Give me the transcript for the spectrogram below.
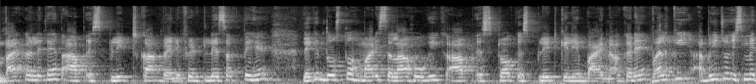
बाय कर लेते हैं तो आप स्प्लिट का बेनिफिट ले सकते हैं। लेकिन दोस्तों, हमारी सलाह होगी कि आप स्टॉक स्प्लिट के लिए बाय ना करें, बल्कि अभी जो इसमें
